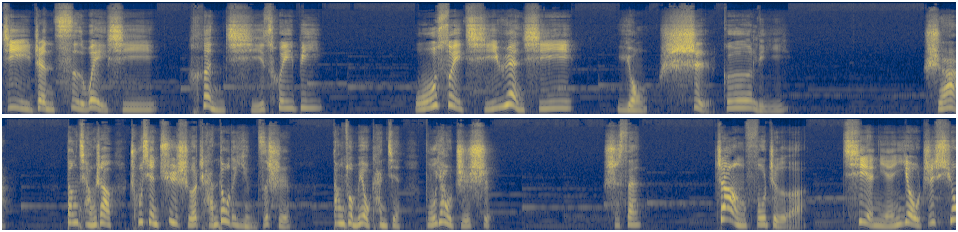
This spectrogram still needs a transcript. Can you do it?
既朕刺位兮，恨其催逼；无遂其愿兮，永世割离。十二，当墙上出现巨蛇缠斗的影子时，当做没有看见，不要直视。十三，丈夫者，妾年幼之兄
